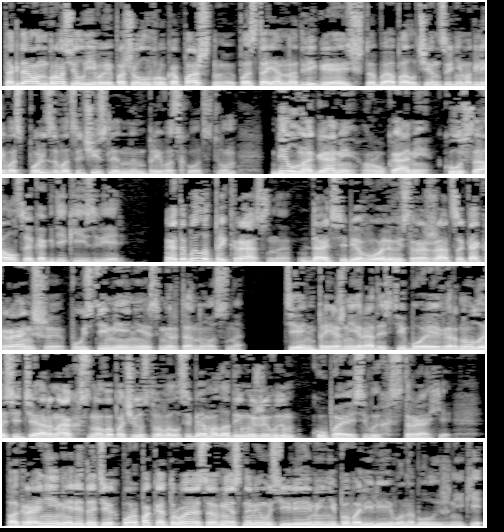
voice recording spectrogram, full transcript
Тогда он бросил его и пошел в рукопашную, постоянно двигаясь, чтобы ополченцы не могли воспользоваться численным превосходством. Бил ногами, руками, кусался, как дикий зверь. Это было прекрасно — дать себе волю и сражаться, как раньше, пусть и менее смертоносно. Тень прежней радости боя вернулась, и Тиарнах снова почувствовал себя молодым и живым, купаясь в их страхе. По крайней мере, до тех пор, пока трое совместными усилиями не повалили его на булыжники.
